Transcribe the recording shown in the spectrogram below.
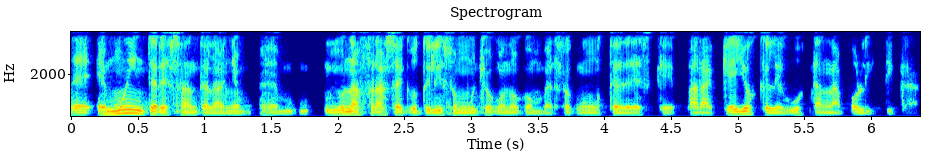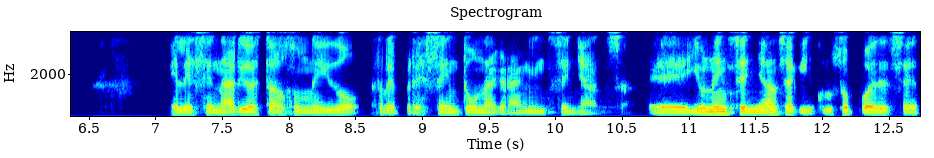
Eh, es muy interesante el año. eh, y una frase que utilizo mucho cuando converso con ustedes es que para aquellos que les gustan la política, el escenario de Estados Unidos representa una gran enseñanza. eh, y una enseñanza que incluso puede ser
